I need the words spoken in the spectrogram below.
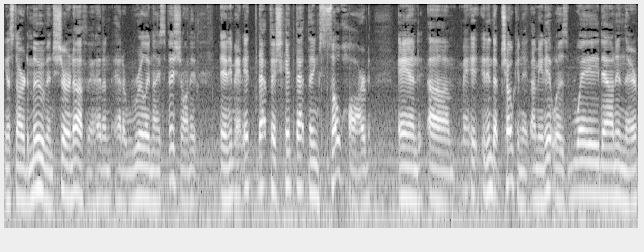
you know, started to move, and sure enough, it had a, had a really nice fish on it. And man, it that fish hit that thing so hard, and um, it, it ended up choking it. I mean, it was way down in there,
